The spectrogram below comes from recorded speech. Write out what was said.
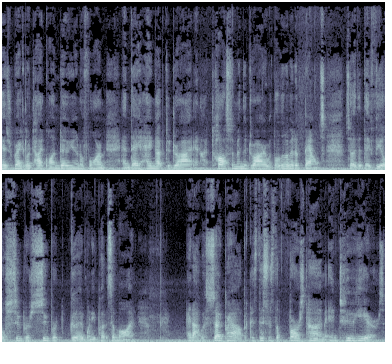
his regular Taekwondo uniform, and they hang up to dry. And I toss them in the dryer with a little bit of bounce so that they feel super, super good when he puts them on. And I was so proud because this is the first time in two years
